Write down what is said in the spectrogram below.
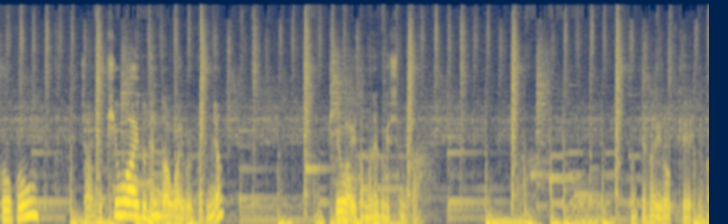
끄고 자 이제 POI도 된다고 알고 있거든요. POI도 한번 해보겠습니다. 자, 상태에서 이렇게 얘가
